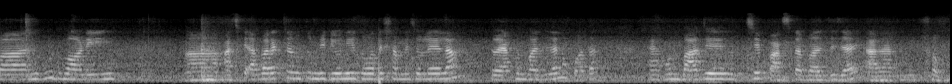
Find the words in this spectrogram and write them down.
মর্নিং আজকে আবার একটা নতুন ভিডিও নিয়ে তোমাদের সামনে চলে এলাম। তো এখন বাজে জানো কথা? এখন বাজে হচ্ছে পাঁচটা বাজে যায়, আর আমি সভ্য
